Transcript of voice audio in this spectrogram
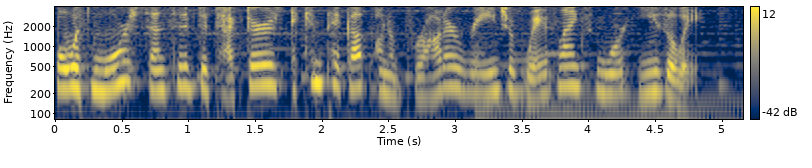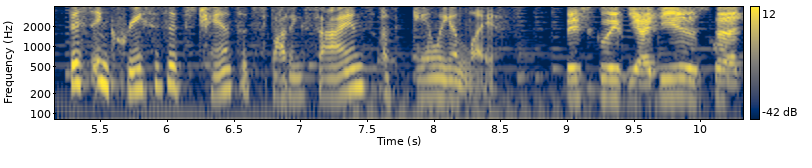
Well, with more sensitive detectors, it can pick up on a broader range of wavelengths more easily. This increases its chance of spotting signs of alien life. Basically, the idea is that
